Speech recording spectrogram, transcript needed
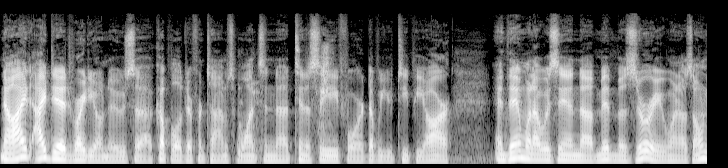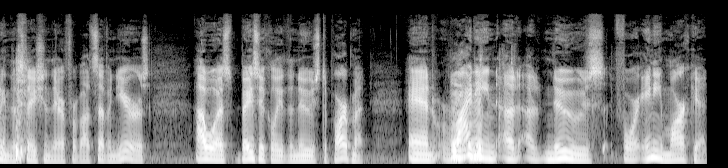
Now, I, I did radio news uh, a couple of different times, once in uh, Tennessee for WTPR. And then when I was in uh, mid Missouri, when I was owning the station there for about seven years, I was basically the news department. And writing a, a news for any market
